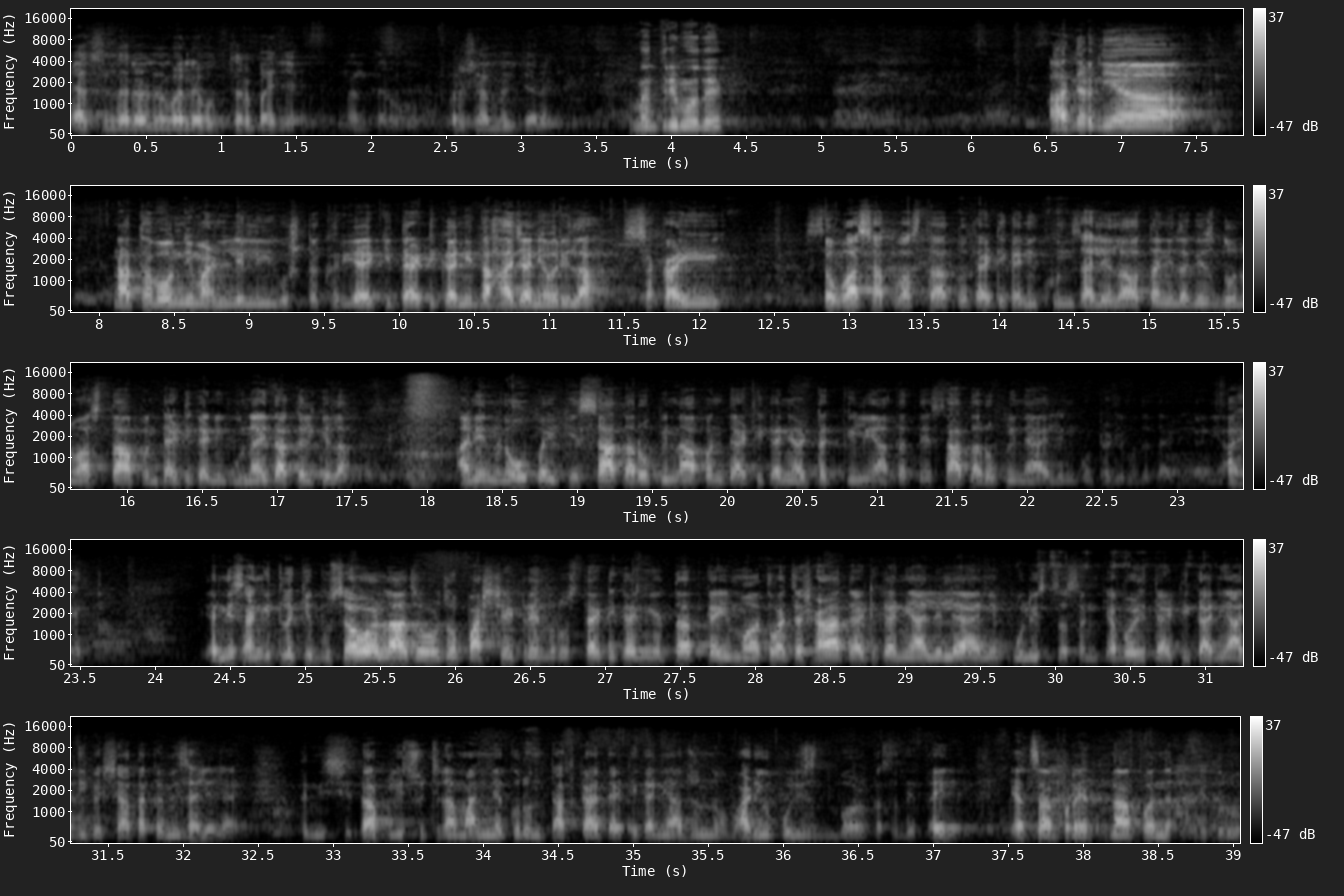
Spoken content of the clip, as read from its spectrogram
या संदर्भात मला उत्तर पाहिजे. नंतर प्रश्न विचारेल. मंत्री महोदय. आदरणीय नाथाभाऊंनी मांडलेली गोष्ट खरी आहे की त्या ठिकाणी दहा जानेवारीला सकाळी सव्वा सात वाजता तो त्या ठिकाणी खून झालेला होता आणि लगेच दोन वाजता आपण त्या ठिकाणी गुन्हाही दाखल केला. आणि नऊ पैकी सात आरोपींना आपण त्या ठिकाणी अटक केली. आता ते सात आरोपी न्यायालयीन कोठडीमध्ये त्या ठिकाणी आहेत. यांनी सांगितलं की भुसावळला जवळजवळ पाचशे ट्रेन रोज त्या ठिकाणी येतात. काही महत्त्वाच्या शाळा त्या ठिकाणी आलेल्या आहे आणि पोलीसचं संख्याबळ हे त्या ठिकाणी आधीपेक्षा आता कमी झालेलं आहे. तर निश्चित आपली सूचना मान्य करून तात्काळ त्या ठिकाणी अजून वाढीव पोलीस बळ कसं देता येईल याचा प्रयत्न आपण हे करू.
